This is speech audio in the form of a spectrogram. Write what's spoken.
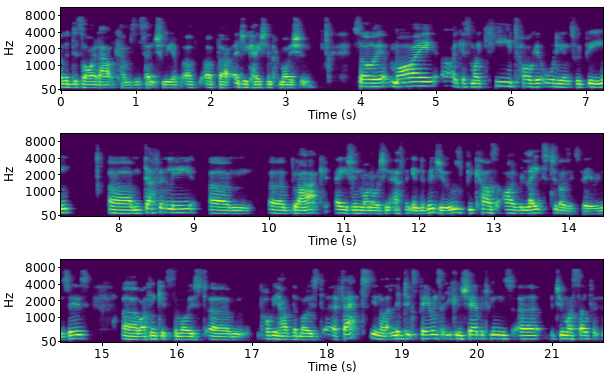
are the desired outcomes essentially of, of, of that education and promotion? So my, I guess my key target audience would be um, definitely um, uh, Black, Asian, minority, and ethnic individuals because I relate to those experiences. Uh, I think it's the most um, probably have the most effect, you know, that lived experience that you can share between these uh, between myself and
